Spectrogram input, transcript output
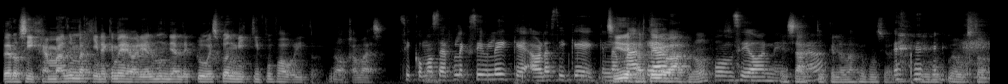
Pero sí, jamás me imaginé que me llevaría al Mundial de Clubes con mi equipo favorito. No, jamás. Sí, como ser flexible y que ahora sí que, que la magia funcione. Exacto, que la magia funcione. me, gustó.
